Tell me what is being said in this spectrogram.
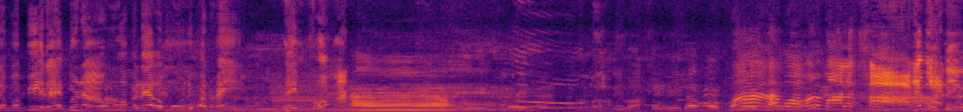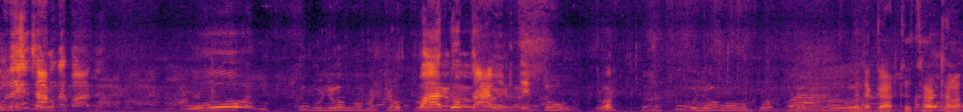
สมบีได้มือหนาวงัวไปแล้วกับมูอยู่บ้านให้เต็มพวกอันตรงนี้เขาออกมาทักออกแล้วมาแล้วขาได้บาทนี่ไม่ได้สั่งได้บาทนี่โอ้ยคือบุญโยงมันจบบ้านจบตายมันเป็นตู้รถคือบุญโยงมันจบบรรยากาศคึกคักครับ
